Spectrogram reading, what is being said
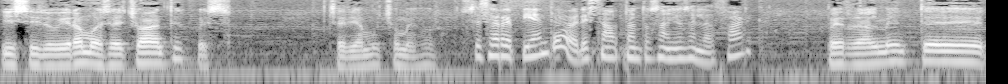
Y si lo hubiéramos hecho antes, pues sería mucho mejor. ¿Usted se arrepiente de haber estado tantos años en las FARC? Pues realmente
